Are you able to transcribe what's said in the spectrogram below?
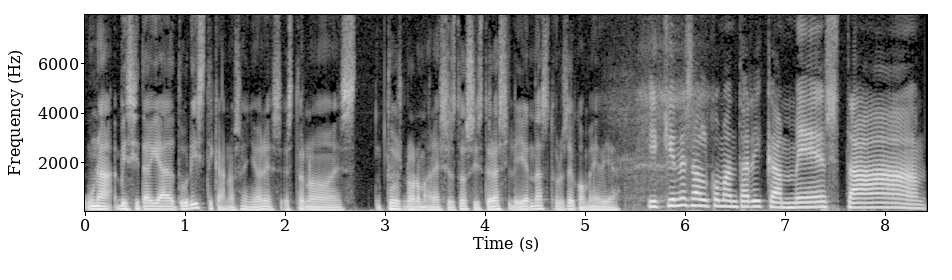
una visita guiada turística, no señores. Esto no es tours normales, esto es historias y leyendas, tours de comedia. I quin és el comentari que més t'ha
